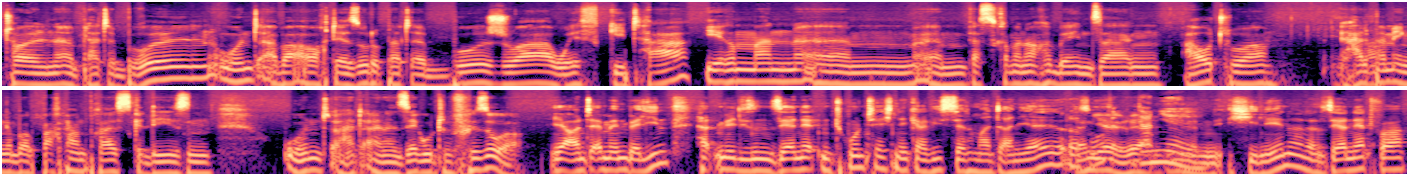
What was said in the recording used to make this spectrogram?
tollen äh, Platte Brüllen und aber auch der Soloplatte Bourgeois with Guitar. Ehrenmann, ähm, ähm, was kann man noch über ihn sagen? Autor, hat beim Ingeborg-Bachmann-Preis gelesen und hat eine sehr gute Frisur. Ja, und ähm, in Berlin hatten wir diesen sehr netten Tontechniker, wie hieß der nochmal, Daniel oder Daniel, so? ja. Daniel. Ein Chilene, der sehr nett war.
